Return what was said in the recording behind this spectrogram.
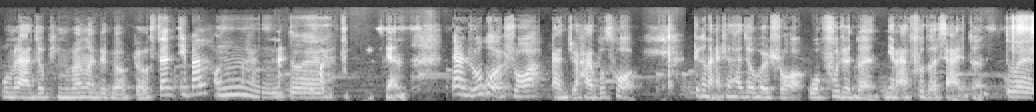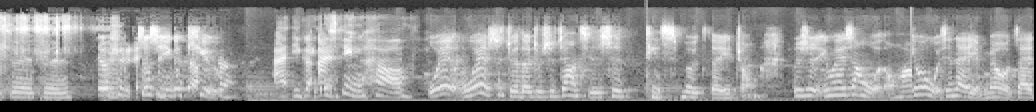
我们俩就平分了这个，比如三一般好像还是对钱，但如果说感觉还不错，这个男生他就会说我付这顿，你来负责下一顿。对对对，就是这是一个 Q。啊，一个一个信号，我也我也是觉得就是这样，其实是挺 smooth 的一种，就是因为像我的话，因为我现在也没有在，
